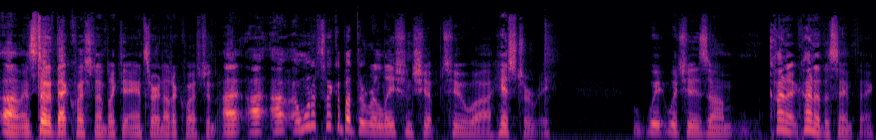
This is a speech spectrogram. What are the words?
um, instead of that question, I'd like to answer another question. I I, I want to talk about the relationship to uh, history, which is kind of kind of the same thing.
